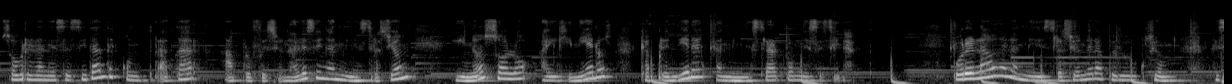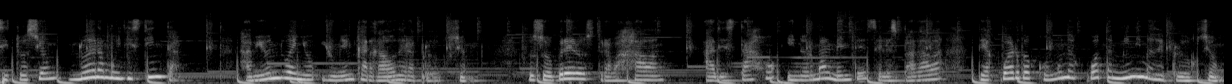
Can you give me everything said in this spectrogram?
sobre la necesidad de contratar a profesionales en administración y no solo a ingenieros que aprendieran a administrar por necesidad. Por el lado de la administración de la producción, la situación no era muy distinta. Había un dueño y un encargado de la producción. Los obreros trabajaban a destajo y normalmente se les pagaba de acuerdo con una cuota mínima de producción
